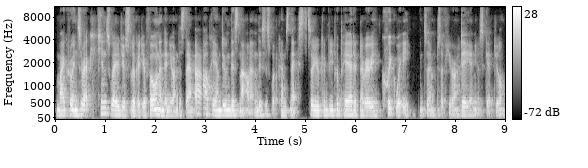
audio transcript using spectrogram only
micro interactions where you just look at your phone and then you understand, ah, okay, I'm doing this now and this is what comes next. So you can be prepared in a very quick way in terms of your day and your schedule.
